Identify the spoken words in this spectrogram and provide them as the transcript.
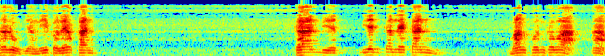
สรุปอย่างนี้ก็แล้วกัน การเบียดเบียนกันและกัน บางคนเขาว่าอ้าว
